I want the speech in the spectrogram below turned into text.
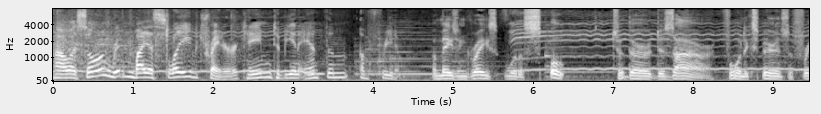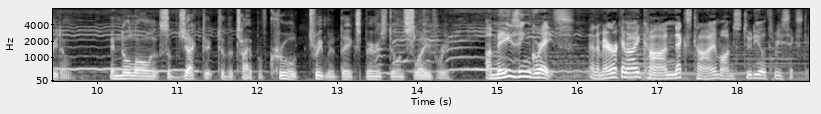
how a song written by a slave trader came to be an anthem of freedom. Amazing Grace would have spoke to their desire for an experience of freedom and no longer subjected to the type of cruel treatment they experienced during slavery. Amazing Grace, an American icon, next time on Studio 360.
